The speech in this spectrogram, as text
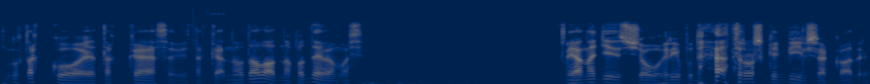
Ну такое, таке собі, таке. Ну да ладно, подивимось. Я надіюсь, що в грі буде трошки більше кадрів.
